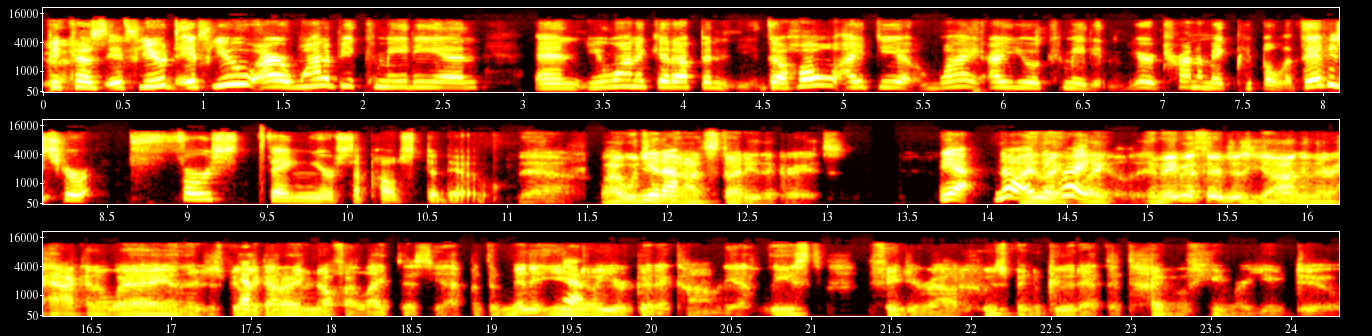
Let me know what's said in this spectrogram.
Yeah. because if you if you are want to be comedian and you want to get up and the whole idea why are you a comedian? You're trying to make people that is your first thing you're supposed to do. Yeah. Why would you, you know? not study the grades? Yeah, no, I mean, like, right. Like, maybe if they're just young and they're hacking away and they're just being like, I don't even know if I like this yet. But the minute you yeah. know you're good at comedy, at least figure out who's been good at the type of humor you do.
